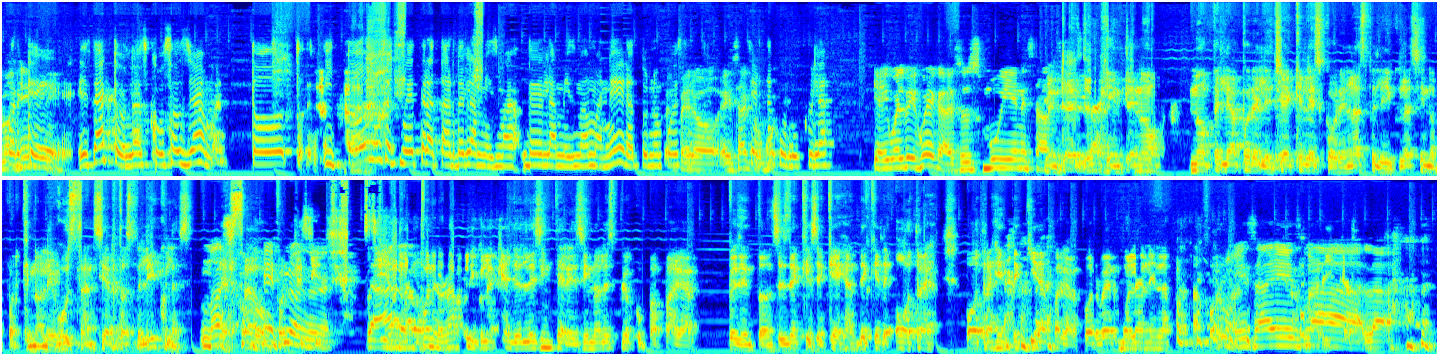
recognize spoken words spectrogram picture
porque, exacto, las cosas llaman. Todo, y todo no se puede tratar de la misma de la misma manera. Tú no puedes pero exacto. película y ahí vuelve y juega. Eso es muy en estado entonces la gente no no pelea por el hecho de que les cobren las películas sino porque no le gustan ciertas películas. Más o menos, porque si, van a poner una película que a ellos les interesa y no les preocupa pagar pues entonces de qué se quejan de que otra otra gente quiera pagar por ver Mulan en la plataforma esa es la, la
